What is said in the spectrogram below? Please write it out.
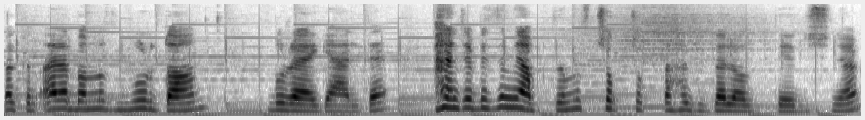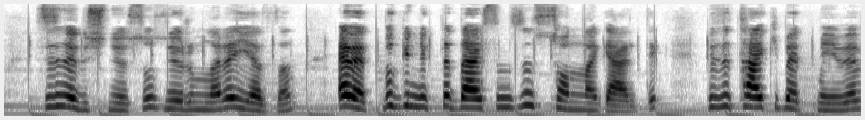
Bakın arabamız buradan buraya geldi. Bence bizim yaptığımız çok çok daha güzel oldu diye düşünüyorum. Siz ne düşünüyorsunuz? Yorumlara yazın. Evet, bugünlük de dersimizin sonuna geldik. Bizi takip etmeyi ve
